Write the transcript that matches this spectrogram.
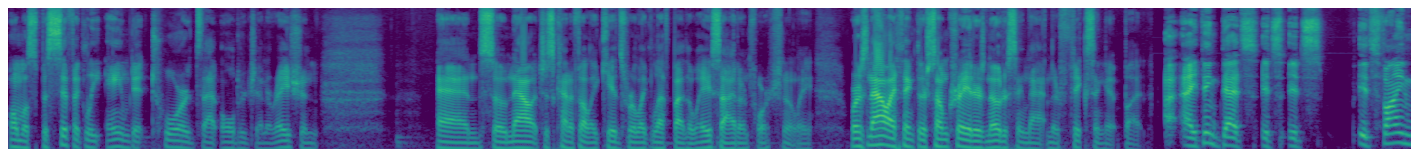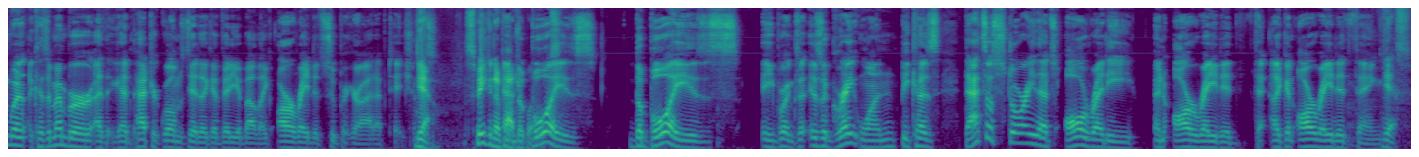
almost specifically aimed it towards that older generation. And so now it just kind of felt like kids were like left by the wayside, unfortunately. Whereas now I think there's some creators noticing that and they're fixing it. But I, I think that's it's it's it's fine when because I remember I think again, Patrick Willems did like a video about like R-rated superhero adaptations. yeah, speaking of and the Patrick Willems- boys, the boys he brings is a great one because that's a story that's already an R-rated th- like an R-rated thing. Yes.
